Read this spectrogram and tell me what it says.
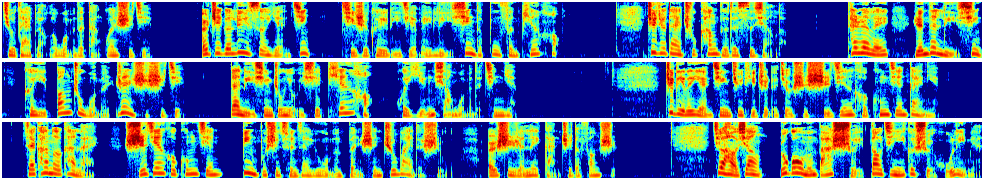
就代表了我们的感官世界，而这个绿色眼镜其实可以理解为理性的部分偏好，这就带出康德的思想了。他认为人的理性可以帮助我们认识世界，但理性中有一些偏好会影响我们的经验。这里的眼镜具体指的就是时间和空间概念。在康德看来，时间和空间并不是存在于我们本身之外的事物，而是人类感知的方式。就好像，如果我们把水倒进一个水壶里面，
